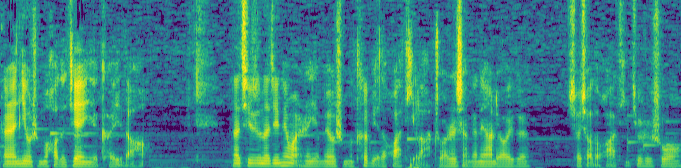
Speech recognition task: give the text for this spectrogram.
当然，你有什么好的建议也可以的哈。那其实呢，今天晚上也没有什么特别的话题了，主要是想跟大家聊一个小小的话题，就是说，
